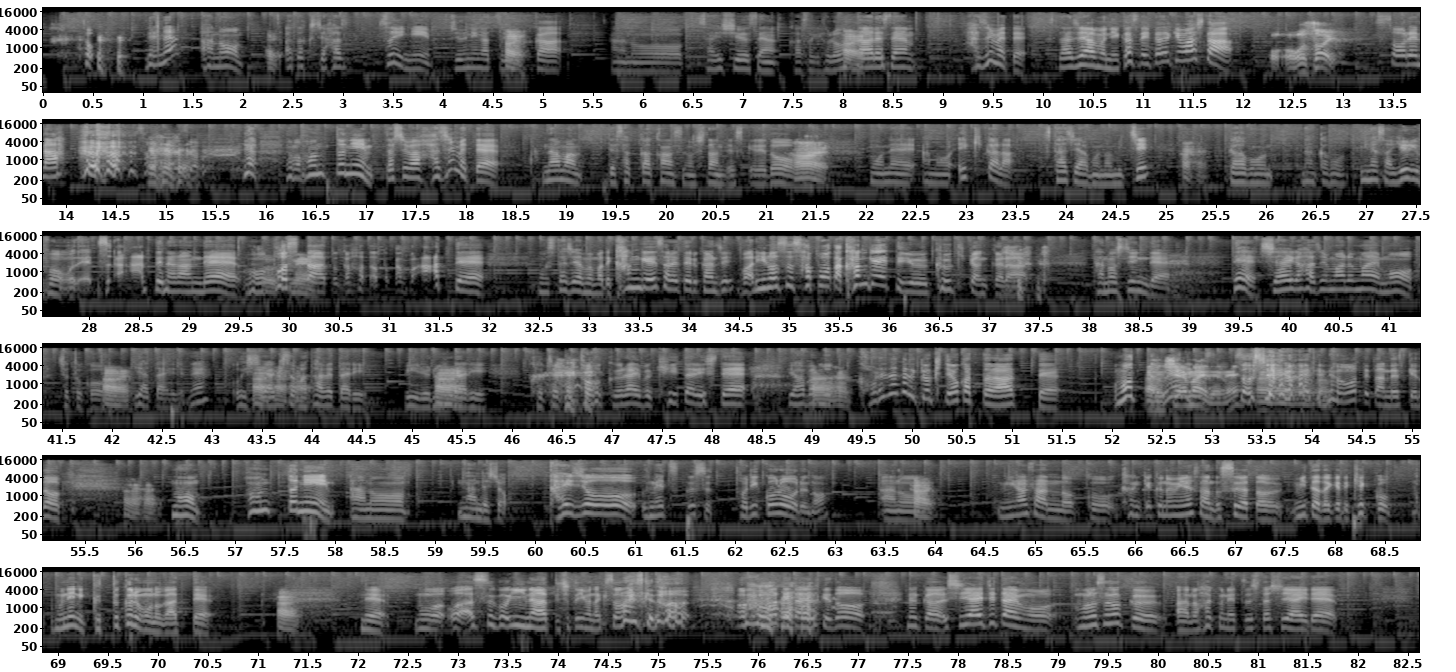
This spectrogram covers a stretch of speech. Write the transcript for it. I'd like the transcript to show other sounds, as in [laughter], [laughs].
そう。[laughs] でね、あの、はい私はついに12月4日、あのー最終戦川崎フロンターレ戦、初めてスタジアムに行かせていただきました。お遅いそれな。[laughs] そうなんですよ。いや、でも本当に私は初めて生でサッカー観戦をしたんですけれど、はいもうね、あの駅からスタジアムの道。がもうなんかもう皆さんユニフォームでずらーって並んでもうポスターとか旗とかバーってもうスタジアムまで歓迎されてる感じマリノスサポーター歓迎っていう空気感から楽しんでで試合が始まる前もちょっとこう、はい。屋台でね美味しいはいはいはい。焼きそば食べたり、ビール飲んだり。こうちょっとトークライブ聞いたりして [laughs] やばいもはいはい。うこれだけで今日来てよかったなって思った試合前でね。そう試合前でね思ってたんですけどはいはい。もう本当にあのなんでしょう。会場を埋め尽くすトリコロールのあの、はい皆さんのこう観客の皆さんの姿を見ただけで結構胸にグッとくるものがあってはい。でもうわあすごいいいなってちょっと今泣きそうなんですけど [laughs] 思ってたんですけどなんか試合自体もものすごくあの白熱した試合で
